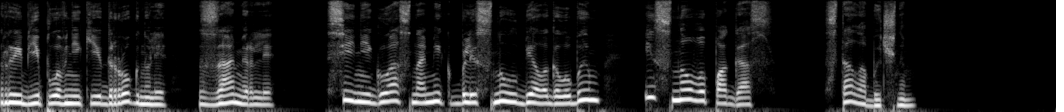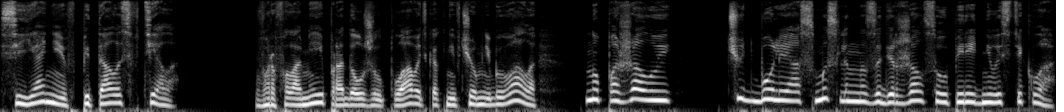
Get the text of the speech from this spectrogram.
Рыбьи плавники дрогнули, замерли, синий глаз на миг блеснул бело-голубым и снова погас, стал обычным. Сияние впиталось в тело. Варфоломей продолжил плавать, как ни в чем не бывало, но, пожалуй, чуть более осмысленно задержался у переднего стекла,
